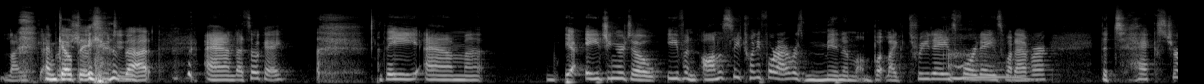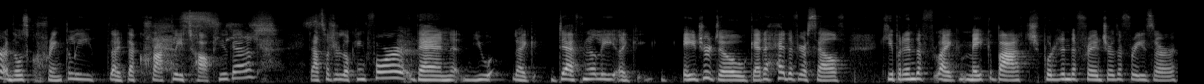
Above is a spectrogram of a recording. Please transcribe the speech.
like I'm sure guilty you of do, that. and that's okay. The um, yeah, aging your dough, even honestly, 24 hours minimum, but like three days, four days, whatever. The texture and those crinkly, like that crackly top you get, that's what you're looking for. Then you like definitely like age your dough, get ahead of yourself, keep it in the like make a batch, put it in the fridge or the freezer,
